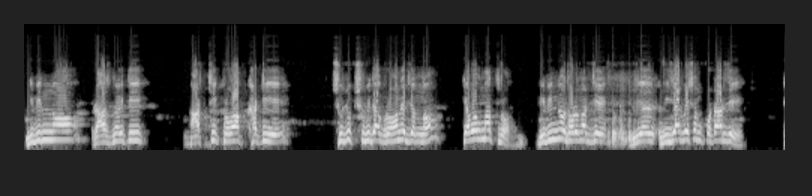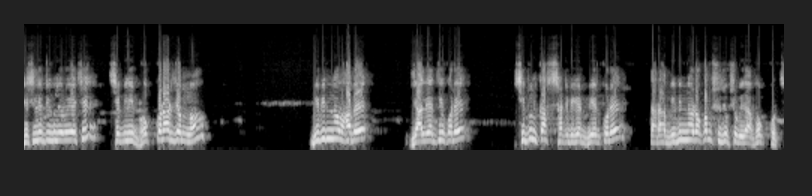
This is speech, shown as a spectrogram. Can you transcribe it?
বিভিন্ন রাজনৈতিক আর্থিক প্রভাব খাটিয়ে সুযোগ সুবিধা গ্রহণের জন্য কেবলমাত্র বিভিন্ন ধরনের যে রিজার- রিজার্ভেশন কোটার যে ফেসিলিটিগুলি রয়েছে, সেগুলি ভোগ করার জন্য বিভিন্নভাবে জালিয়াতি করে শিডিউল কাস্ট সার্টিফিকেট বের করে তারা বিভিন্ন রকম সুযোগ সুবিধা ভোগ করছে।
